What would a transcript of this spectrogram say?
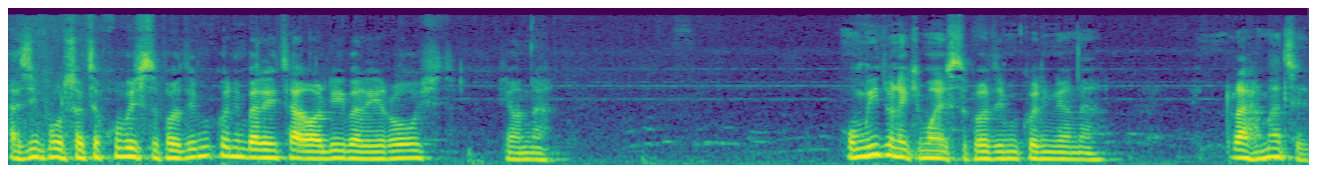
از این فرصت خوب استفاده می‌کنیم برای تعالی برای رشد یا نه. او می‌دونه که ما استفاده می‌کنیم یا نه. رحمته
